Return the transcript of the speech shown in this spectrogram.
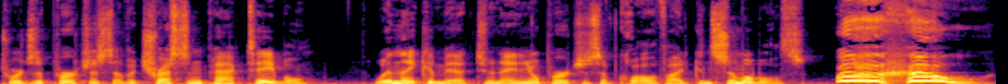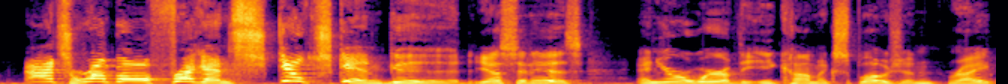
towards the purchase of a Treston Pack table when they commit to an annual purchase of qualified consumables. Woohoo! That's rumple friggin' skiltskin good! Yes, it is. And you're aware of the ecom explosion, right?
